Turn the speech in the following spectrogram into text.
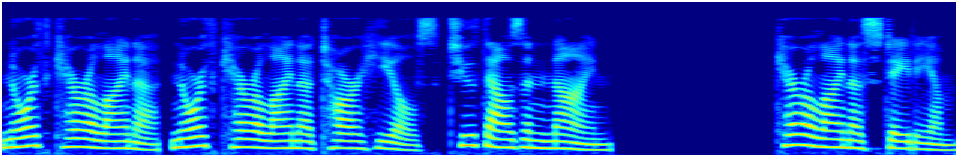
North Carolina, North Carolina Tar Heels 2009. Carolina Stadium,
